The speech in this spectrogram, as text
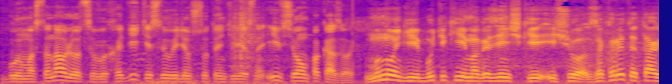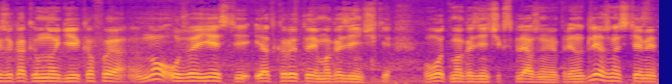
будем останавливаться, выходить, если увидим что-то интересное, и все вам показывать. Многие бутики и магазинчики еще закрыты, так же, как и многие кафе, но уже есть и открытые магазинчики. Вот магазинчик с пляжными принадлежностями,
